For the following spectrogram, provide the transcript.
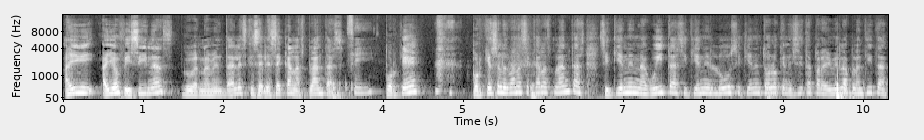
hay, hay oficinas gubernamentales que se les secan las plantas. Sí. ¿Por qué? ¿Por qué se les van a secar las plantas? Si tienen agüita, si tienen luz, si tienen todo lo que necesita para vivir la plantita.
